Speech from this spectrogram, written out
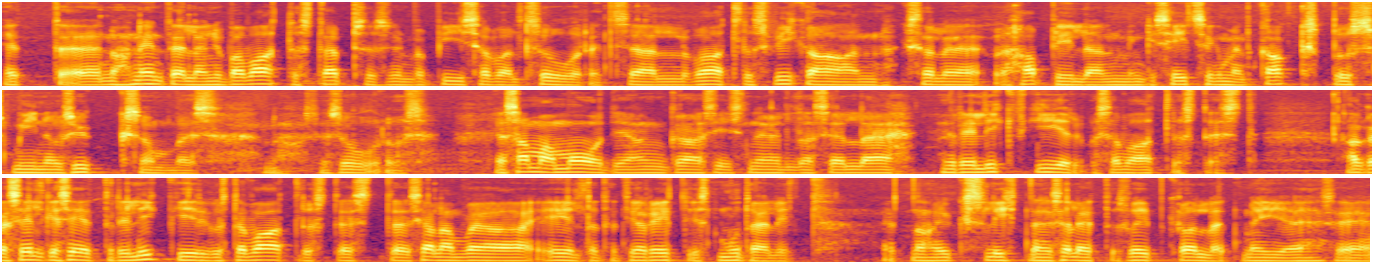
et äh, noh, nendel on juba vaatlustäpsus on juba piisavalt suur, et seal vaatlusviga on, eks ole, Hubble'il on mingi seitsekümmend kaks pluss miinus üks umbes, noh, see suurus ja samamoodi on ka siis nii-öelda selle reliktkiirguse vaatlustest. Aga selge see, et reliktkiirguste vaatlustest, seal on vaja eeldada teoreetilist mudelit. et noh, üks lihtne seletus võibki olla, et meie see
